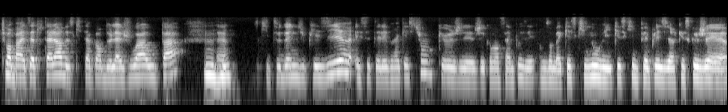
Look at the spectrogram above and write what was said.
Tu en parlais de ça tout à l'heure, de ce qui t'apporte de la joie ou pas, euh, mm-hmm. ce qui te donne du plaisir, et c'était les vraies questions que j'ai commencé à me poser en me disant bah, qu'est-ce qui nourrit, qu'est-ce qui me fait plaisir, qu'est-ce que j'ai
